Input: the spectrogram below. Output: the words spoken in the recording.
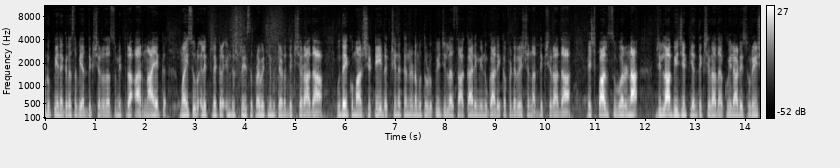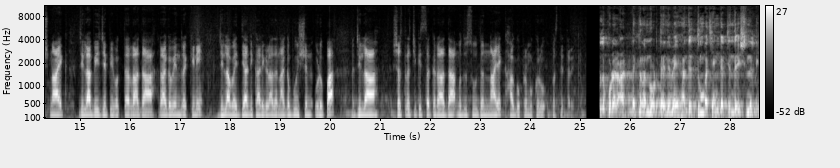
ಉಡುಪಿ ನಗರಸಭೆ ಅಧ್ಯಕ್ಷರಾದ Sumitra R Nayak, Mysuru electrical industries private limited ಅಧ್ಯಕ್ಷರಾದ ಉದಯ್ ಕುಮಾರ್ ಶೆಟ್ಟಿ, ದಕ್ಷಿಣ ಕನ್ನಡ ಮತ್ತು ಉಡುಪಿ ಜಿಲ್ಲಾ ಸಹಕಾರಿ ಮೀನುಗಾರಿಕಾ ಫೆಡರೇಷನ್ ಅಧ್ಯಕ್ಷರಾದ ಯಶ್ಪಾಲ್ ಸುವರ್ಣ, ಜಿಲ್ಲಾ ಬಿಜೆಪಿ ಅಧ್ಯಕ್ಷರಾದ ಕುಯಿಲಾಡಿ ಸುರೇಶ್ ನಾಯ್ಕ್, ಜಿಲ್ಲಾ ಬಿಜೆಪಿ ವಕ್ತಾರರಾದ ರಾಘವೇಂದ್ರ ಕಿಣಿ, ಜಿಲ್ಲಾ ವೈದ್ಯಾಧಿಕಾರಿಗಳಾದ ನಾಗಭೂಷಣ್ ಉಡುಪ, ಜಿಲ್ಲಾ ಶಸ್ತ್ರಚಿಕಿತ್ಸಕರಾದ ಮಧುಸೂದನ್ ನಾಯಕ್ ಹಾಗೂ ಪ್ರಮುಖರು ಉಪಸ್ಥಿತರಿದ್ದರು. ಕೂಡ ಹಾರ್ಟ್ ನೋಡ್ತಾ ಇದ್ದೇವೆ. ಅಂದ್ರೆ ತುಂಬಾ ಯಂಗರ್ ಜನರೇಷನ್ ಅಲ್ಲಿ.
